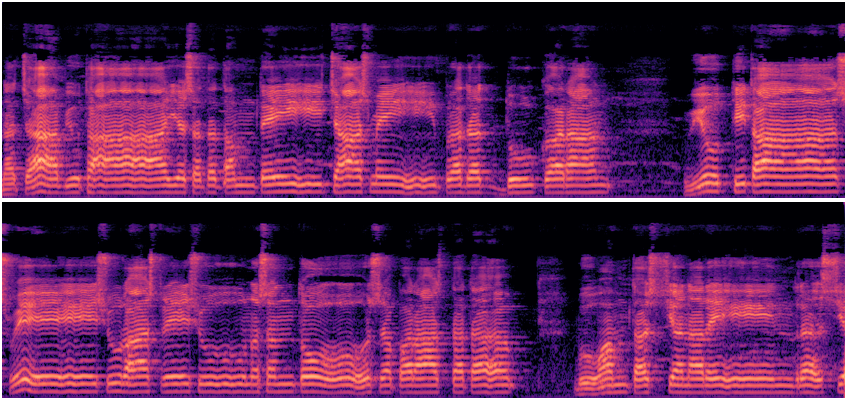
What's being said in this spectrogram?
न चाभ्युत्थाय सततं ते चास्मै प्रदद्दुकरान्। व्युत्थिताश्वेषु राष्ट्रेषु न सन्तोषपरास्ततः। भुवं तस्य नरेन्द्रस्य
